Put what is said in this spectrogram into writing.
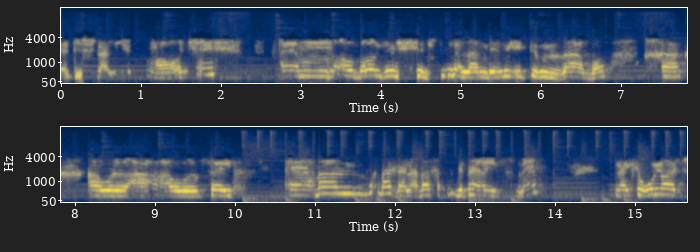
additionally. Okay. Um, although ngilandeli itimu zabo I will I, I will say abantu badlala be-Pirates ne? Like ulodge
